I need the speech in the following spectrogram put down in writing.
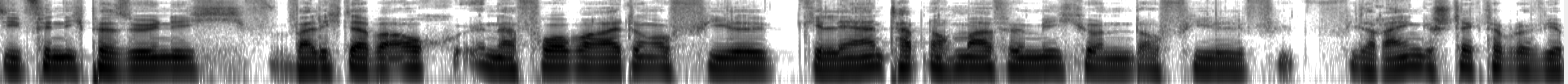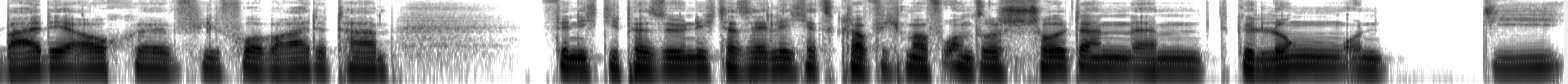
Die finde ich persönlich, weil ich da aber auch in der Vorbereitung auch viel gelernt habe nochmal für mich und auch viel, viel, viel reingesteckt habe oder wir beide auch äh, viel vorbereitet haben, finde ich die persönlich tatsächlich, jetzt klopfe ich mal auf unsere Schultern, ähm, gelungen und die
